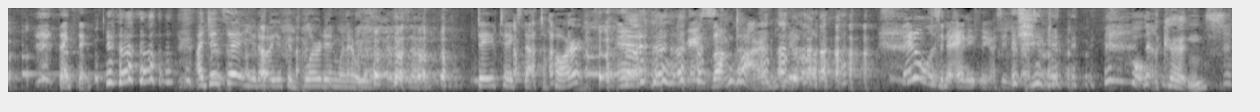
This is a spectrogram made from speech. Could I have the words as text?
Thanks, Dave. I did say, you know, you could blurt in whenever you wanted. So Dave takes that to heart. And Okay, sometimes they don't listen to anything I say. No, that's not the curtains.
